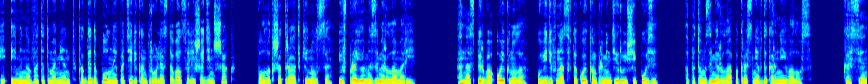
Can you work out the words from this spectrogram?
и именно в этот момент, когда до полной потери контроля оставался лишь один шаг, полок шатра откинулся, и в проеме замерла Мари. Она сперва ойкнула, увидев нас в такой компрометирующей позе, а потом замерла, покраснев до корней волос. Кассиан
